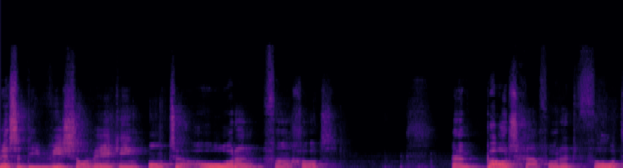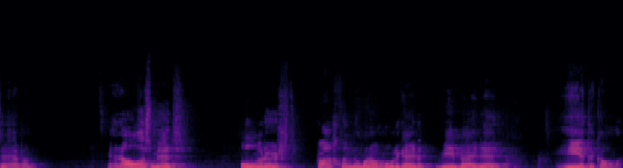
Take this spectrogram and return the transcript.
Mensen, die wisselwerking om te horen van God, een boodschap voor het volk te hebben en alles met onrust, klachten, noem maar op, moeilijkheden, weer bij de Heer te komen.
